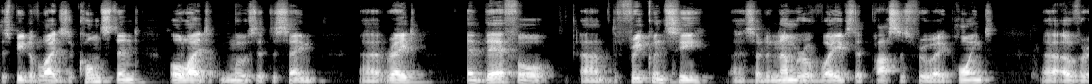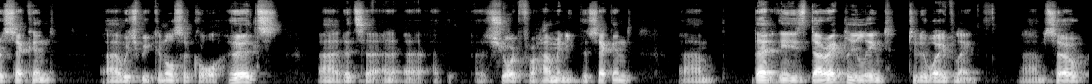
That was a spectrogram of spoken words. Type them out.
the speed of light is a constant, all light moves at the same uh, rate and therefore um, the frequency, uh, so the number of waves that passes through a point uh, over a second, uh, which we can also call hertz, uh, that's a, a, a, short for how many per second, um, that is directly linked to the wavelength. Um, so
